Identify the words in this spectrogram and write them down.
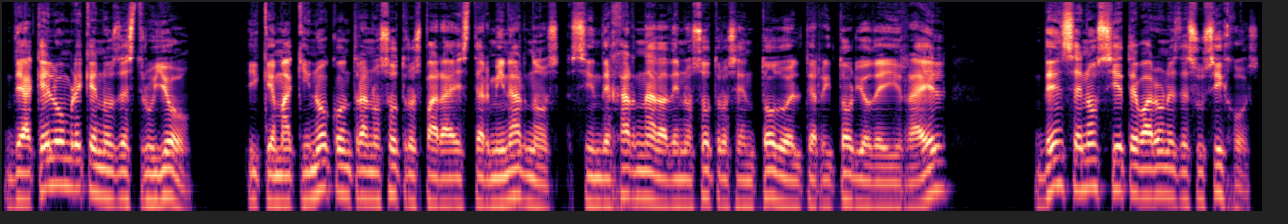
De aquel hombre que nos destruyó, y que maquinó contra nosotros para exterminarnos sin dejar nada de nosotros en todo el territorio de Israel, dénsenos siete varones de sus hijos,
